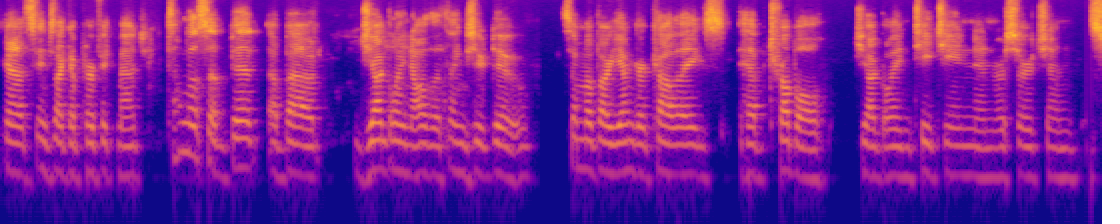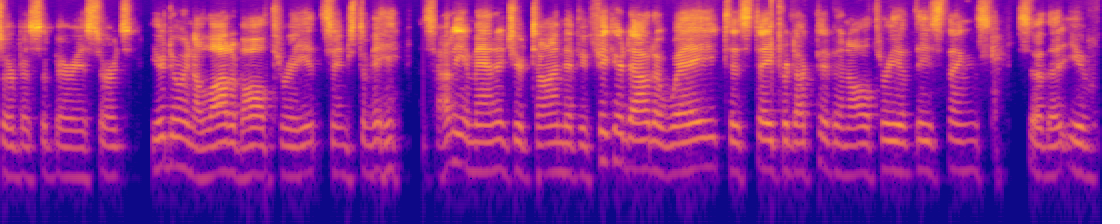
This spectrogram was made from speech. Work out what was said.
Yeah, it seems like a perfect match. Tell us a bit about juggling all the things you do. Some of our younger colleagues have trouble juggling teaching and research and service of various sorts. You're doing a lot of all three, it seems to me. So how do you manage your time? Have you figured out a way to stay productive in all three of these things so that you've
